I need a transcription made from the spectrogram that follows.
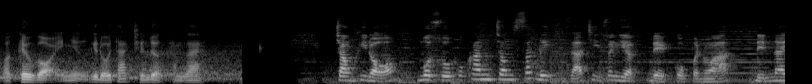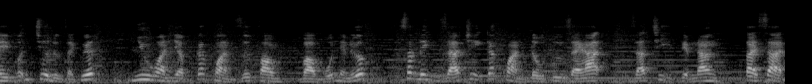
và kêu gọi những cái đối tác chiến lược tham gia. Trong khi đó, một số khó khăn trong xác định giá trị doanh nghiệp để cổ phần hóa đến nay vẫn chưa được giải quyết, như hoàn nhập các khoản dự phòng vào vốn nhà nước, xác định giá trị các khoản đầu tư dài hạn, giá trị tiềm năng, tài sản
